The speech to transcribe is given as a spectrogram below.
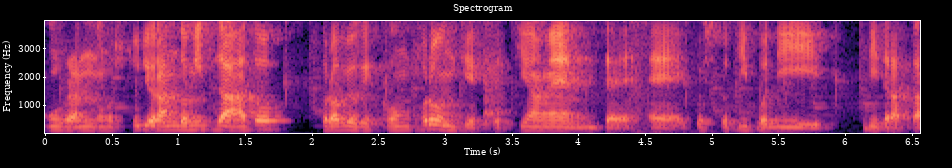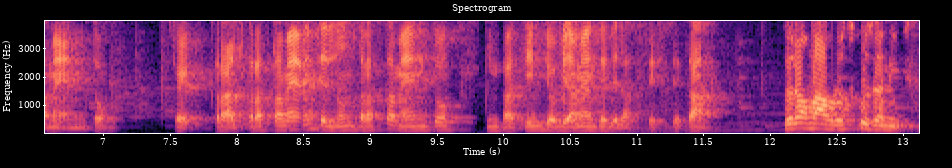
un, uno studio randomizzato proprio che confronti effettivamente eh, questo tipo di, di, trattamento, cioè tra il trattamento e il non trattamento in pazienti ovviamente della stessa età. Però Mauro, scusami,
